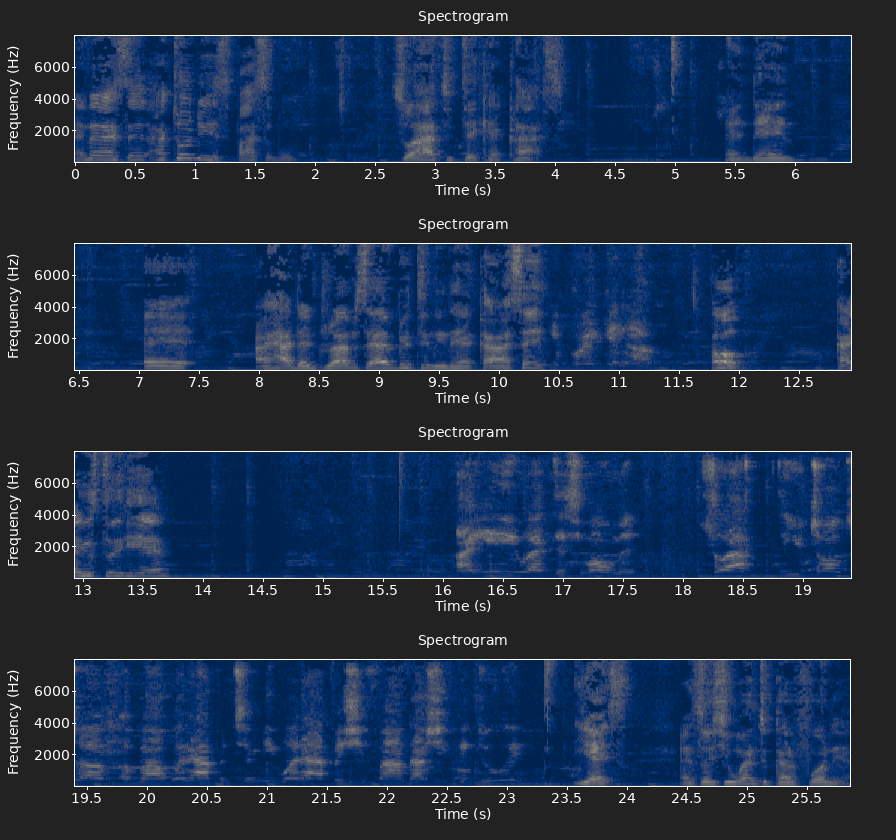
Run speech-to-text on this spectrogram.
And then I said, I told you it's possible. So I had to take her class. And then uh, I had the drums, everything in her car. I said, You're breaking up. Oh, can you still hear? I hear you at this moment. So after you talked to her about what happened to me, what happened? She found out she could do it? Yes. And so she went to California.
